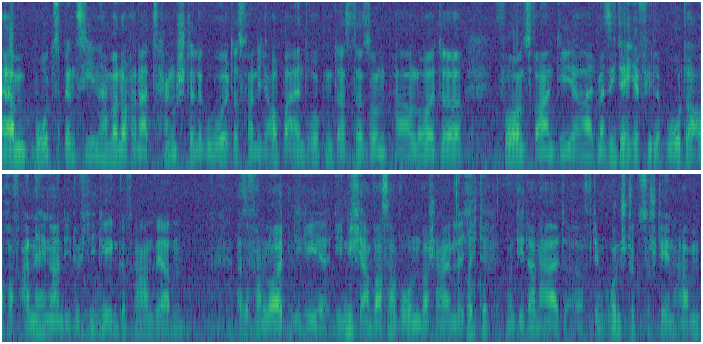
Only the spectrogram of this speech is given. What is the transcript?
Ähm, Bootsbenzin haben wir noch an der Tankstelle geholt. Das fand ich auch beeindruckend, dass da so ein paar Leute vor uns waren, die halt, man sieht ja hier viele Boote auch auf Anhängern, die durch Mhm. die Gegend gefahren werden. Also von Leuten, die, die, die nicht am Wasser wohnen wahrscheinlich. Richtig. Und die dann halt auf dem Grundstück zu stehen haben.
